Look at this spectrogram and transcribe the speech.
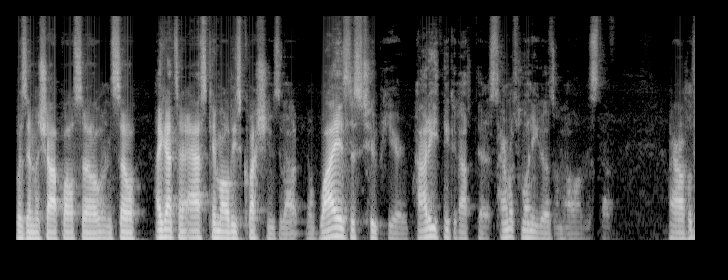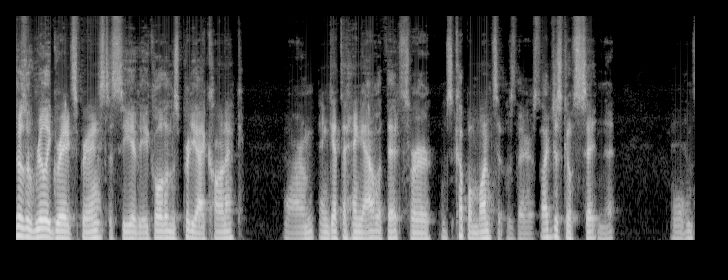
was in the shop also. And so I got to ask him all these questions about you know, why is this tube here? How do you think about this? How much money goes on all of this stuff? Uh, but it was a really great experience to see a vehicle that was pretty iconic um, and get to hang out with it for it was a couple months it was there. So I'd just go sit in it and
